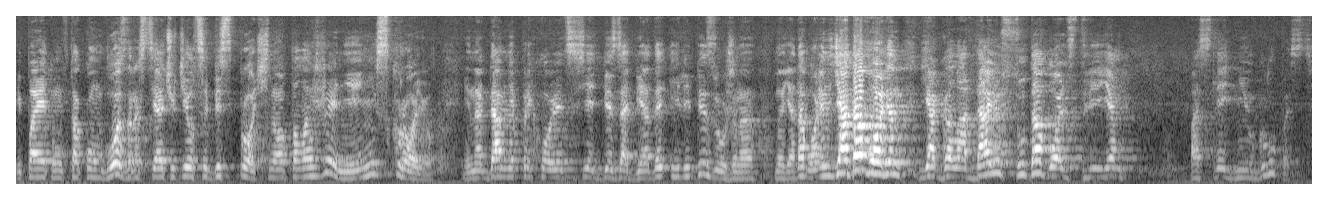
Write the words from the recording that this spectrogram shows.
И поэтому в таком возрасте очутился без прочного положения, не скрою. Иногда мне приходится сидеть без обеда или без ужина. Но я доволен, я доволен, я голодаю с удовольствием. Последнюю глупость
